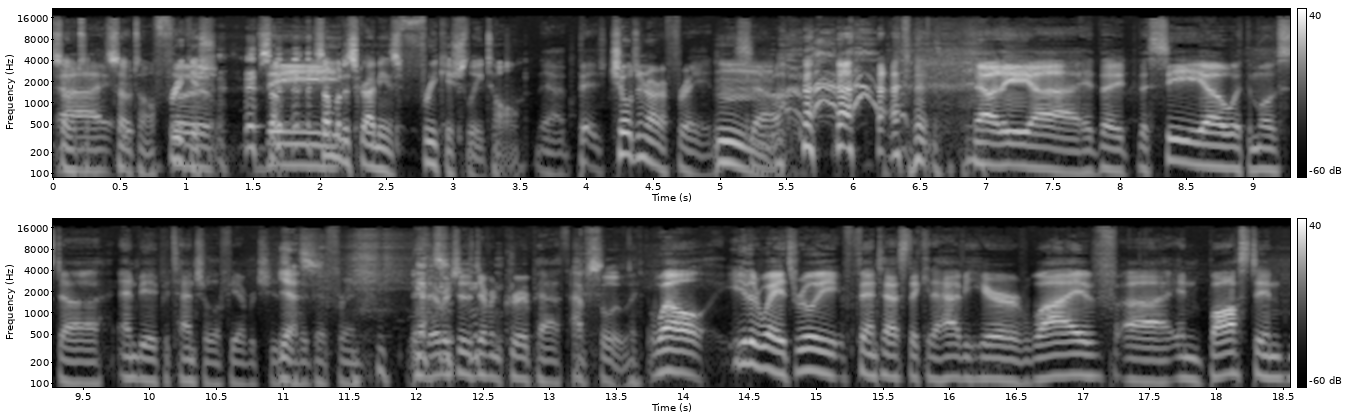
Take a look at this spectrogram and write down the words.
so Uh, so tall, freakish. the- So- the- someone described me as freakishly tall. Yeah, p- children are afraid. Mm. So, no, the uh, the the CEO with the most uh, NBA potential if he ever chooses Yes. a different, if he ever chooses a different career path. Absolutely. Well, either way, it's really fantastic to have you here live uh, in Boston.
